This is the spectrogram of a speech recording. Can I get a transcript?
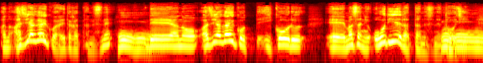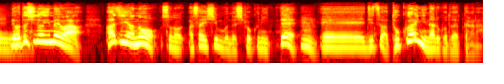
あのアジア外交をやりたかったんですね。であのアジア外交ってイコールえー、まさに ODA だったんですね当時。で私の夢はアジアのその朝日新聞の支局に行って、うん、えー、実は特派員になることだったから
